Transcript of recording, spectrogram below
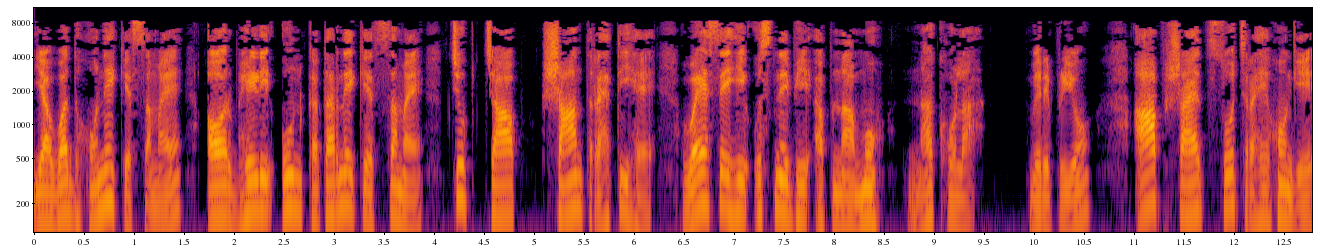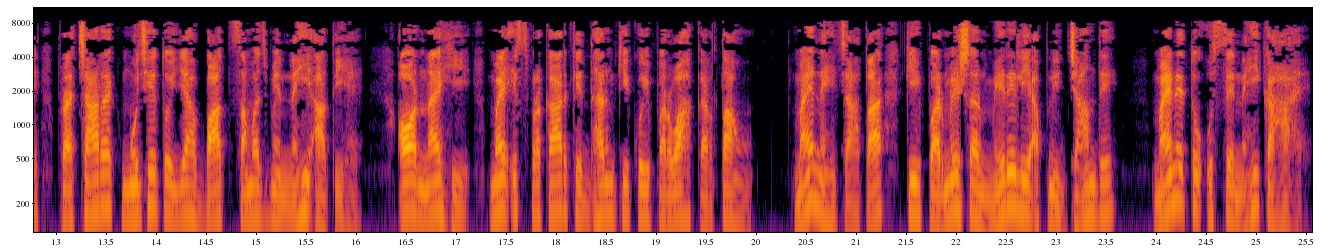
या वध होने के समय और भेड़ी ऊन कतरने के समय चुपचाप शांत रहती है, वैसे ही उसने भी अपना मुँह न खोला। मेरे प्रियो, आप शायद सोच रहे होंगे, प्रचारक, मुझे तो यह बात समझ में नहीं आती है। और न ही मैं इस प्रकार के धर्म की कोई परवाह करता हूँ। मैं नहीं चाहता कि परमेश्वर मेरे लिए अपनी जान दे। मैंने तो उससे नहीं कहा है।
